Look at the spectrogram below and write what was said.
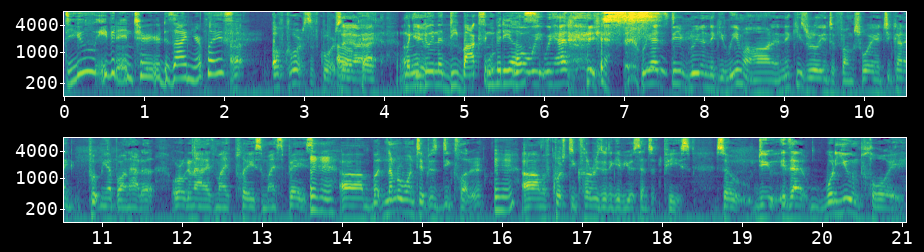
Do you even interior design your place? Uh, of course, of course. Oh, okay. I- when you're you- doing the deboxing videos. Well, we, we had we had Steve Green and Nikki Lima on, and Nikki's really into feng shui, and she kind of put me up on how to organize my place and my space. Mm-hmm. Um, but number one tip is declutter. Um, of course, declutter is going to give you a sense of peace. So, do you is that what do you employ?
